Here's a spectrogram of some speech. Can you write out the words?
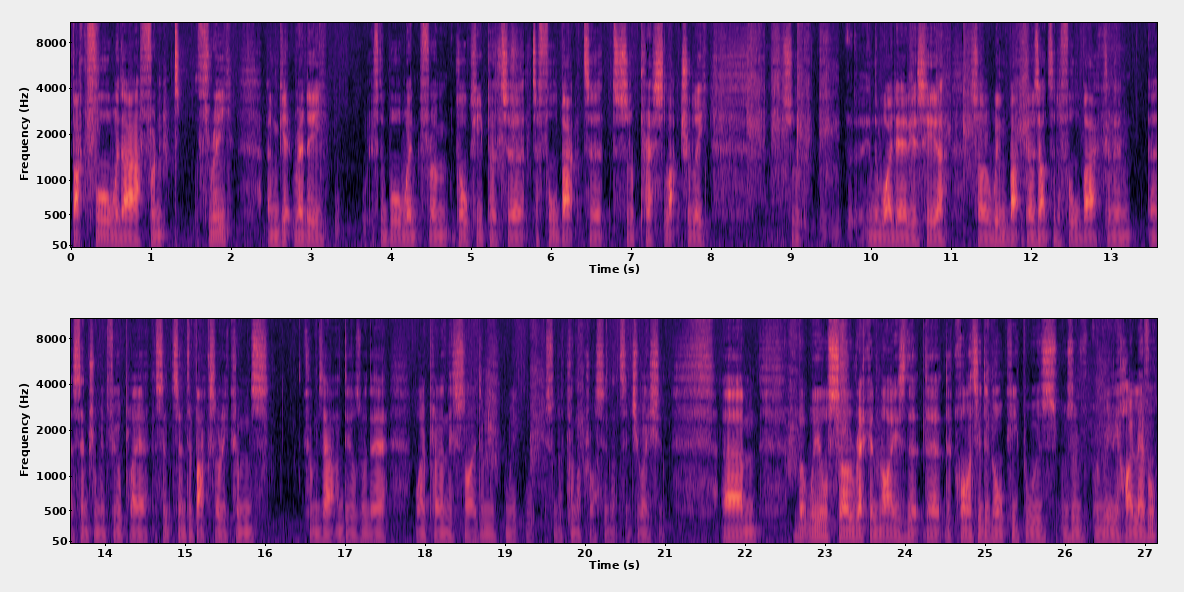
back four with our front three and get ready if the ball went from goalkeeper to, to full back to, to sort of press laterally sort of in the wide areas here. So wing back goes out to the full back and then a central midfield player, centre back, sorry, comes comes out and deals with their wide player on this side and we, we sort of come across in that situation. Um, but we also recognised that the, the quality of the goalkeeper was, was a, a really high level.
